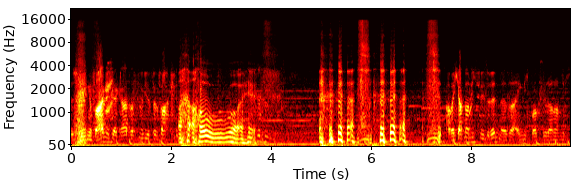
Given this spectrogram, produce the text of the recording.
Deswegen frage ich ja gerade, was du hier für Fahrkünste Oh, ey. Aber ich habe noch nicht viel drin, also eigentlich du da noch nicht.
